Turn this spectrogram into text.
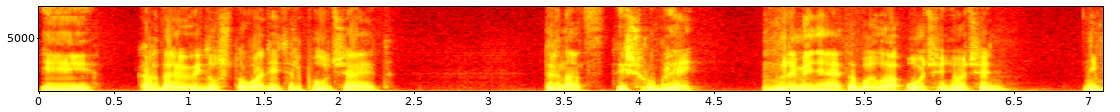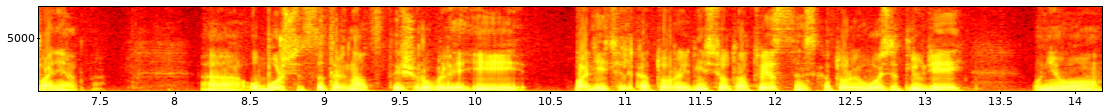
И когда я увидел, что водитель получает 13 тысяч рублей, для меня это было очень-очень непонятно. А, уборщица 13 тысяч рублей и водитель, который несет ответственность, который возит людей, у него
